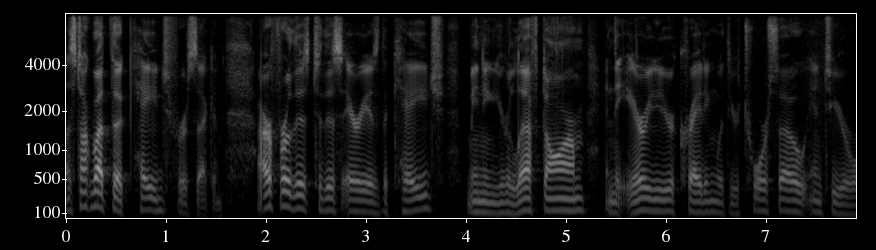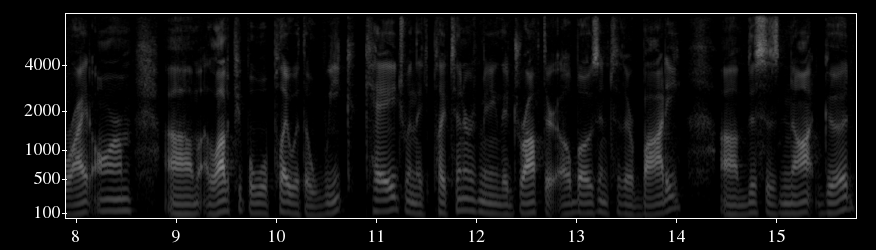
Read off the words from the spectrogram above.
Let's talk about the cage for a second. I refer this to this area as the cage, meaning your left arm and the area you're creating with your torso into your right arm. Um, a lot of people will play with a weak cage when they play tenors, meaning they drop their elbows into their body. Um, this is not good.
